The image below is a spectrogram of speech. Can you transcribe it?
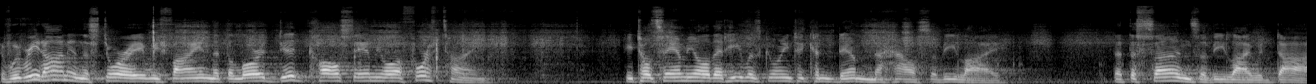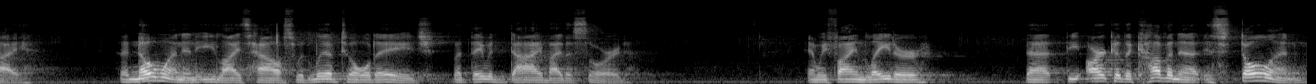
If we read on in the story, we find that the Lord did call Samuel a fourth time. He told Samuel that he was going to condemn the house of Eli, that the sons of Eli would die, that no one in Eli's house would live to old age, but they would die by the sword. And we find later that the Ark of the Covenant is stolen.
